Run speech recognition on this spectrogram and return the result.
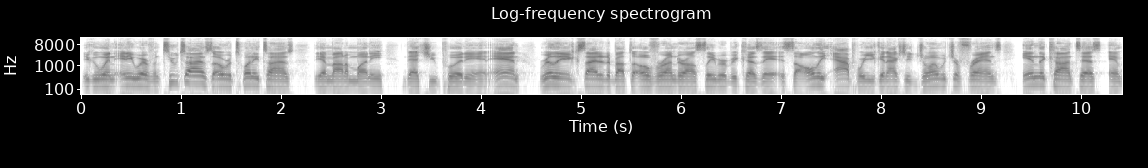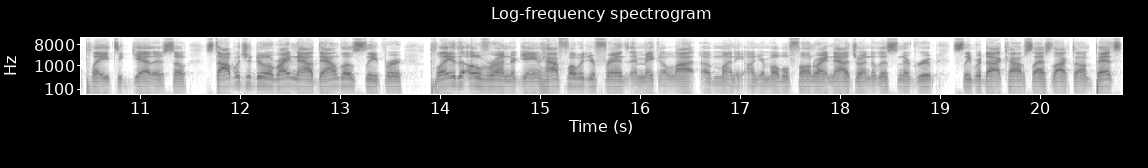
you can win anywhere from two times to over 20 times the amount of money that you put in. And really excited about the over under on Sleeper because it's the only app where you can actually join with your friends in the contest and play together. So stop what you're doing right now, download Sleeper, play the over under game, have fun with your friends, and make a lot of money. On your mobile phone right now, join the listener group, sleeper.com slash locked on bets.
